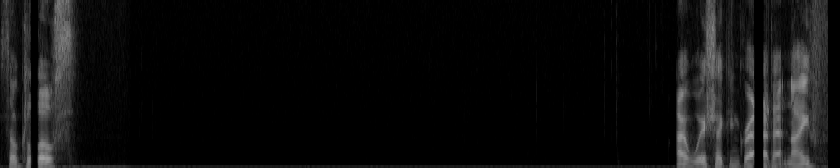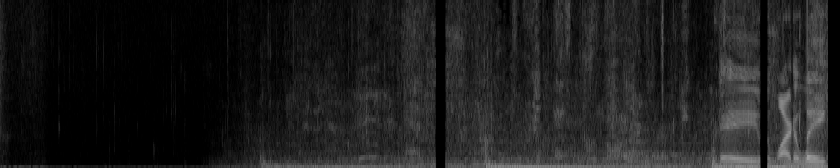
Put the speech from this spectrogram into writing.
So close. I wish I can grab that knife. Hey, wide awake.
